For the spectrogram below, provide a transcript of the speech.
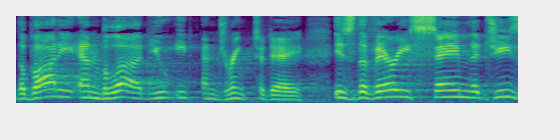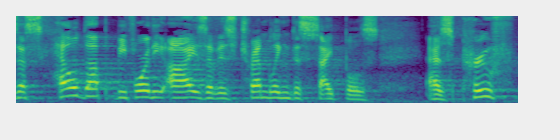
the body and blood you eat and drink today is the very same that Jesus held up before the eyes of his trembling disciples as proof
